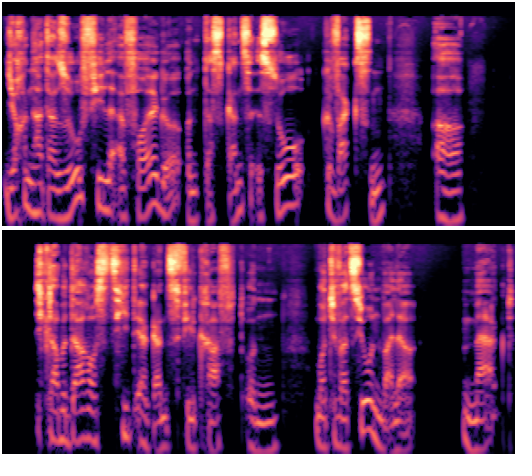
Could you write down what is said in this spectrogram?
Jochen hat da so viele Erfolge und das Ganze ist so gewachsen. Äh, ich glaube, daraus zieht er ganz viel Kraft und Motivation, weil er merkt,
